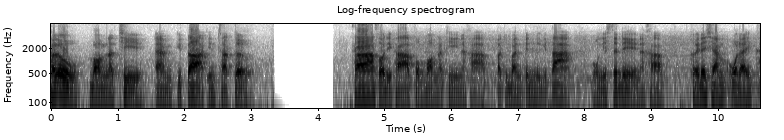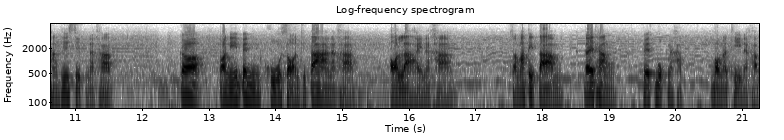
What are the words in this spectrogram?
Hello บอมนัททีแอมกีตาร์อินสตรัคเตอร์ ครับ สวัสดีครับ ผมบอมนัททีนะครับ ปัจจุบันเป็นมือกีตาร์วง Yesterday นะครับ เคยได้แชมป์โอไดครั้งที่ 10 นะครับ ก็ตอนนี้เป็นครูสอนกีตาร์นะครับ ออนไลน์นะครับ สามารถติดตามได้ทาง Facebook นะครับ บอมนัททีนะครับ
